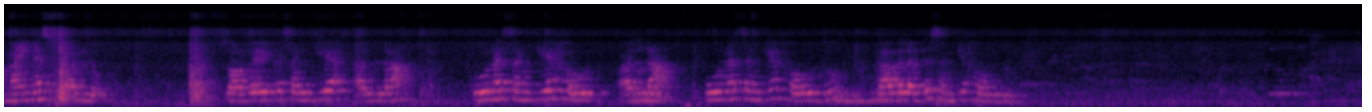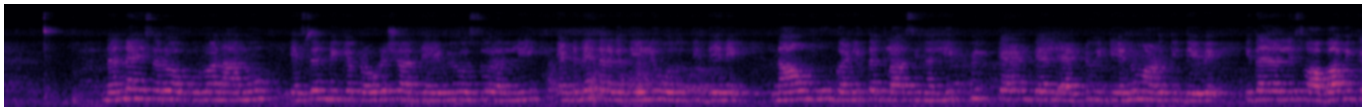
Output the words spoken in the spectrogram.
ಮೈನಸ್ ಒಂದು. ಸ್ವಾಭಾವಿಕ ಸಂಖ್ಯೆ ಅಲ್ಲ. ಪೂರ್ಣ ಸಂಖ್ಯೆ ಹೌ ಅಲ್ಲ. ಪೂರ್ಣ ಸಂಖ್ಯೆ ಹೌದು. ಭಾಗಲಬ್ಧ ಸಂಖ್ಯೆ ಹೌದು. ನನ್ನ ಹೆಸರು ಅಪೂರ್ವ. ನಾನು ಎಸ್ ಎನ್ ಬಿ ಕೆ ಪ್ರೌಢಶಾಲೆ ಎಂಟನೇ ತರಗತಿಯಲ್ಲಿ ಓದುತ್ತಿದ್ದೇನೆ. ನಾವು ಗಣಿತ ಕ್ಲಾಸಿನಲ್ಲಿ ಪಿಕ್ ಆ್ಯಂಡ್ ಟೆಲ್ ಆಕ್ಟಿವಿಟಿಯನ್ನು ಮಾಡುತ್ತಿದ್ದೇವೆ. ಇದರಲ್ಲಿ ಸ್ವಾಭಾವಿಕ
